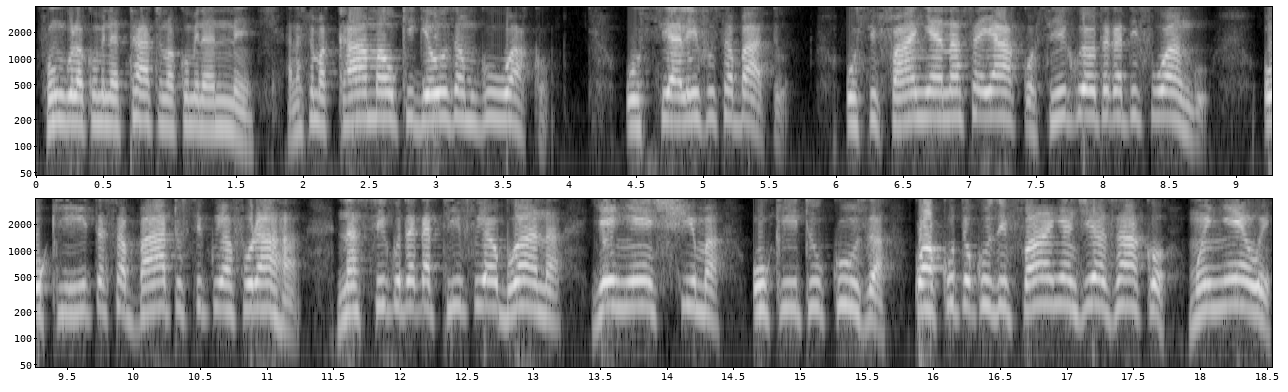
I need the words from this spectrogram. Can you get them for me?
fungu la kumi na tatu na kumi na nne. Anasema kama ukigeuza mguu wako usialifu sabato usifanye anasa yako siku ya utakatifu wangu ukiita sabato siku ya furaha na siku takatifu ya bwana yenye heshima ukiitukuza kwa kuto kuzifanya njia zako mwenyewe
